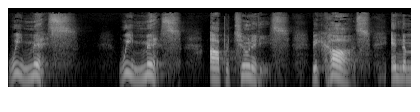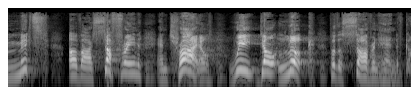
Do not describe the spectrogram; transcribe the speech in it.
We miss, we miss opportunities because in the midst of our suffering and trial, we don't look for the sovereign hand of God.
